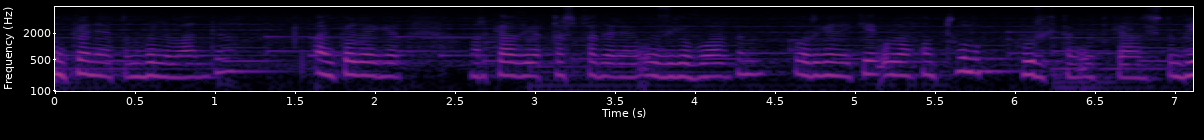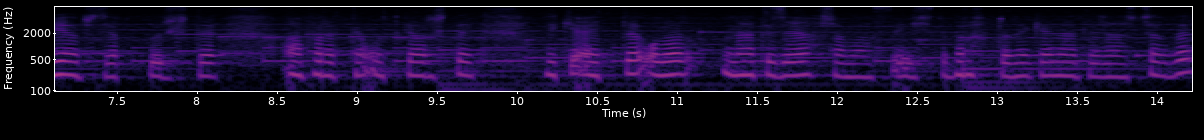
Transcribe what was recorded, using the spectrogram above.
Imkoniyatim bo'lmadi. Onkologiya markaziga qashqadaryo o'ziga bordim. Borgandan keyin ular ham to'liq ko'rikdan o'tkazishdi biopsiya qilib ko'rishdi apparatdan o'tkazishdi lekin aytdi ular natija yaxshi emas deyishdi. Bir haftadan keyin natijasi chiqdi.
